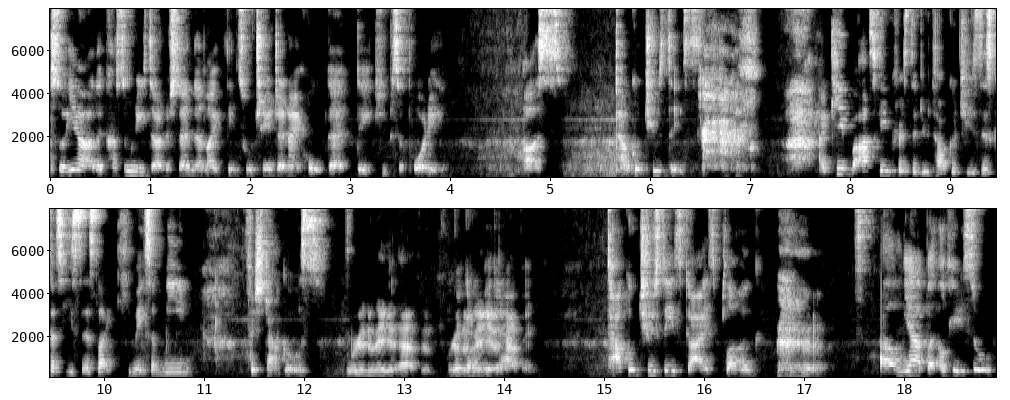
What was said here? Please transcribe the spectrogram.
so yeah, the customer needs to understand that like things will change, and I hope that they keep supporting us. Taco Tuesdays. I keep asking Chris to do Taco Tuesdays because he says like he makes a mean fish tacos. we're gonna make it happen. We're, We're gonna make it happen. Taco Tuesdays, guys, plug. Um, yeah, but okay, so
